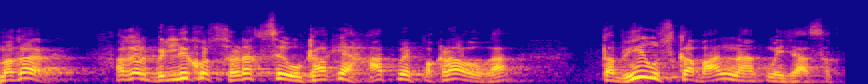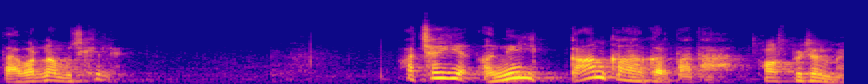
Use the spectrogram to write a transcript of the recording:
मगर अगर बिल्ली को सड़क से उठा के हाथ में पकड़ा होगा तभी उसका बाल नाक में जा सकता है वरना मुश्किल है। अच्छा ये अनिल काम कहाँ करता था? हॉस्पिटल में।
